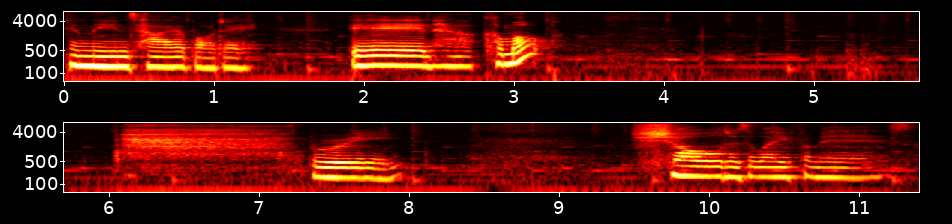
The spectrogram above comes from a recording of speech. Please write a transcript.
in the entire body. Inhale, come up. Breathe. Shoulders away from ears.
